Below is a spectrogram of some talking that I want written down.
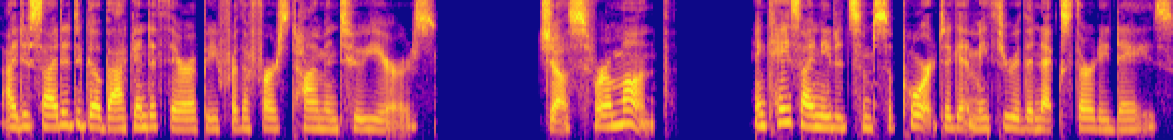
I decided to go back into therapy for the first time in two years. Just for a month, in case I needed some support to get me through the next 30 days.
